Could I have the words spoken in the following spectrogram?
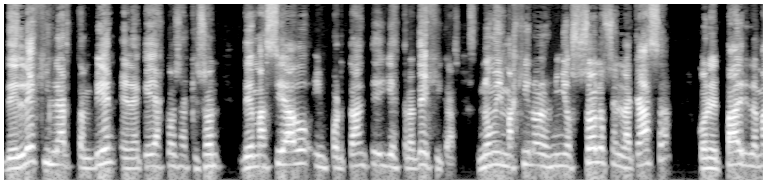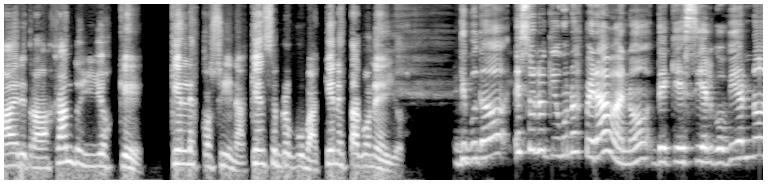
de legislar también en aquellas cosas que son demasiado importantes y estratégicas. No me imagino a los niños solos en la casa, con el padre y la madre trabajando y ellos qué, quién les cocina, quién se preocupa, quién está con ellos. Diputado, eso es lo que uno esperaba, ¿no? De que si el gobierno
